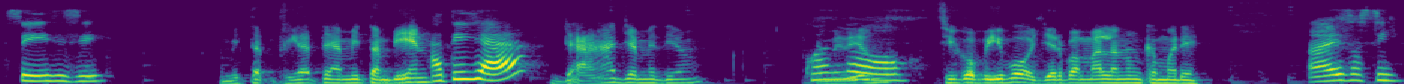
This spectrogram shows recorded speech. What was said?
Sí, sí, sí. A mí, fíjate, a mí también. ¿A ti ya? Ya, ya me dio. ¿Cuándo? Sigo vivo, hierba mala nunca muere. Ah, eso sí.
